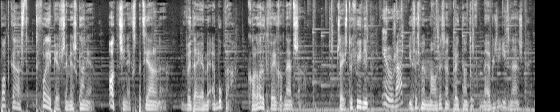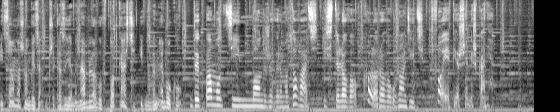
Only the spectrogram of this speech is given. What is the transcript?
Podcast Twoje pierwsze mieszkanie. Odcinek specjalny. Wydajemy e-booka. Kolory Twojego wnętrza. Cześć, tu Filip. i Róża. Jesteśmy małżeństwem projektantów mebli i wnętrz i całą naszą wiedzę przekazujemy na blogu, w podcaście i w nowym e-booku. by pomóc Ci mądrze wyremontować i stylowo, kolorowo urządzić Twoje pierwsze mieszkanie.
